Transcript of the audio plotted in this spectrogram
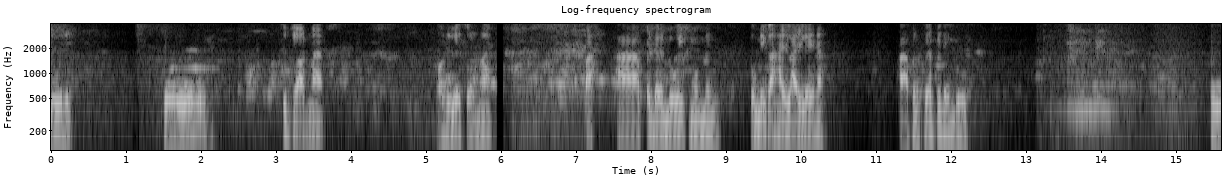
ดูดิโหสุดยอดมากเอาที่เลยสวยมากไปพาไปเดินดูอีกมุมหนึ่ง ตรงนี้ก็ไฮไลท์เลยนะ พาเพื่อนๆไปเดินดู โอ้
